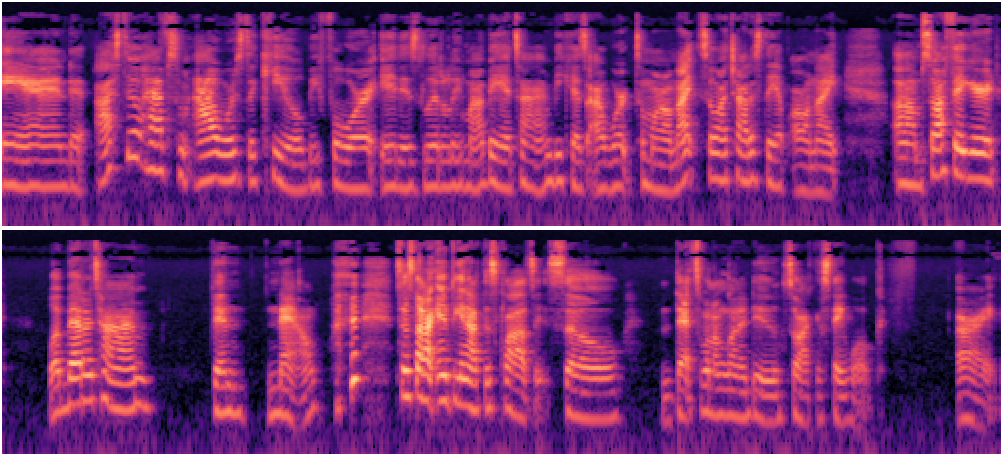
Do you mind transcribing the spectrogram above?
And I still have some hours to kill before it is literally my bedtime because I work tomorrow night. So I try to stay up all night. Um, so I figured what better time than now to start emptying out this closet. So that's what I'm going to do so I can stay woke. All right.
